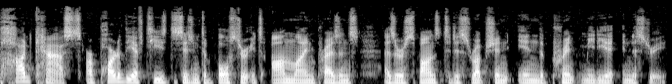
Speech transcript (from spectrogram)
podcasts are part of the FT's decision to bolster its online presence as a response to disruption in the print media industry.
